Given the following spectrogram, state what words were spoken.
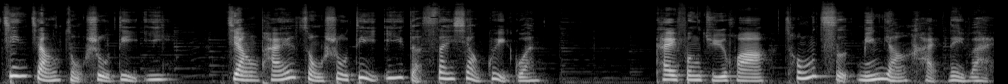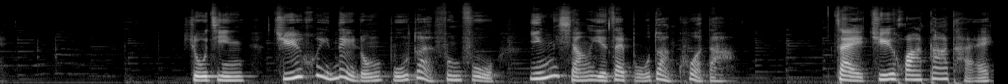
金奖总数第一、奖牌总数第一的三项桂冠，开封菊花从此名扬海内外。如今，菊会内容不断丰富，影响也在不断扩大。在菊花搭台、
